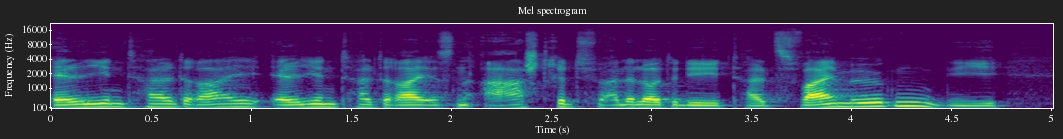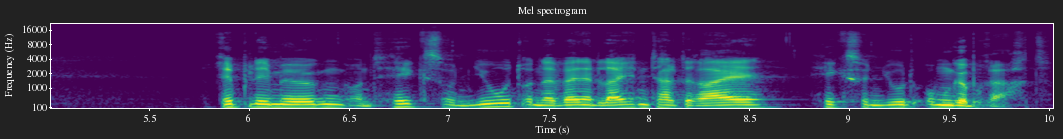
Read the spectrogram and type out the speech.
Alien Teil 3. Alien Teil 3 ist ein Arschtritt für alle Leute, die Teil 2 mögen, die Ripley mögen und Hicks und Newt. Und da werden gleich in Teil 3 Hicks und Newt umgebracht.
